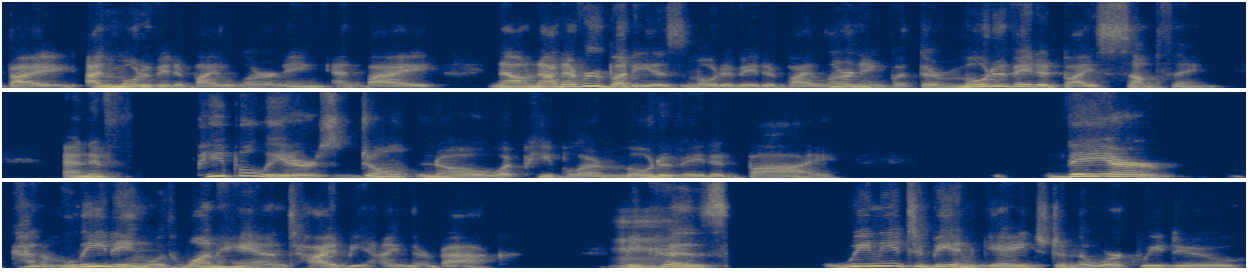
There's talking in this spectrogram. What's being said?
by i'm motivated by learning and by now not everybody is motivated by learning but they're motivated by something. And if people leaders don't know what people are motivated by they are kind of leading with one hand tied behind their back. Mm. because we need to be engaged in the work we do.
